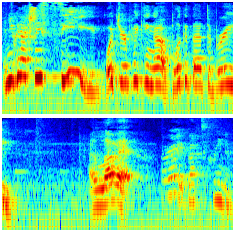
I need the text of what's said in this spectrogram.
and you can actually see what you're picking up. Look at that debris. I love it. All right, back to cleaning.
